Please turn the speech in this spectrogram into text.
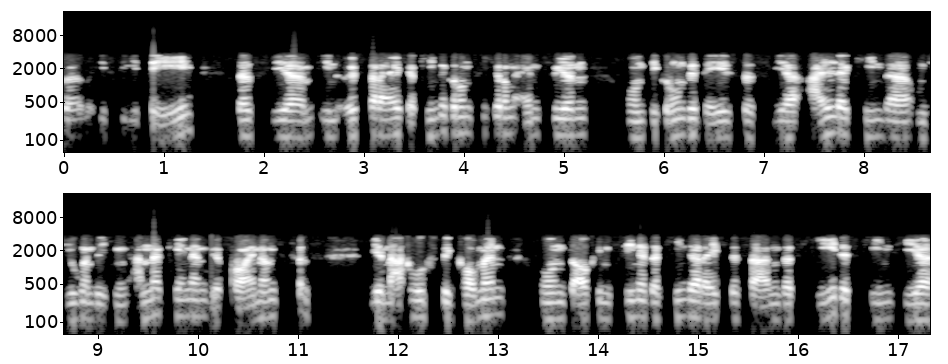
äh, ist die Idee, dass wir in Österreich eine Kindergrundsicherung einführen, und die Grundidee ist, dass wir alle Kinder und Jugendlichen anerkennen. Wir freuen uns, dass wir Nachwuchs bekommen und auch im Sinne der Kinderrechte sagen, dass jedes Kind hier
